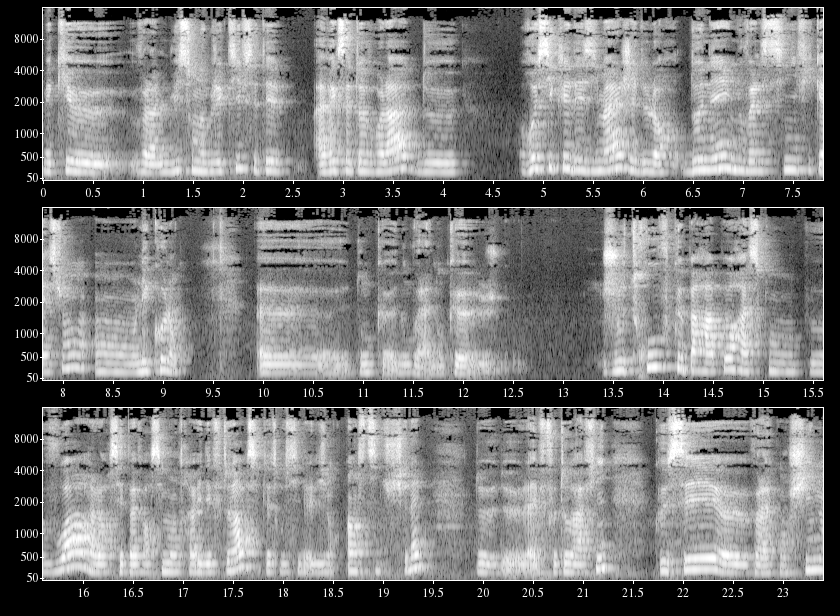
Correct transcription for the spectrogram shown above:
mais que voilà, lui son objectif c'était avec cette œuvre-là de recycler des images et de leur donner une nouvelle signification en les collant. Euh, donc euh, donc voilà donc euh, je, trouve que par rapport à ce qu'on peut voir, alors c'est pas forcément le travail des photographes, c'est peut-être aussi la vision institutionnelle de, la photographie, que c'est voilà qu'en Chine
